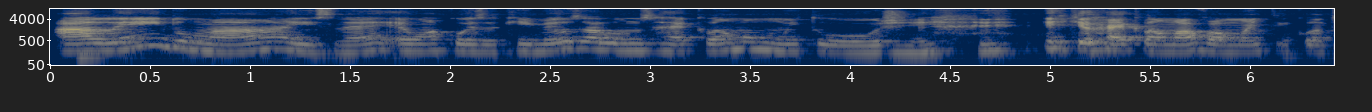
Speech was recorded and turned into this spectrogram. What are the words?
Além do mais, né, é uma coisa que meus alunos reclamam muito hoje, e que eu reclamava muito enquanto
